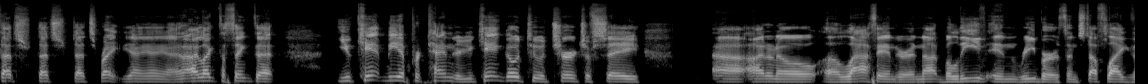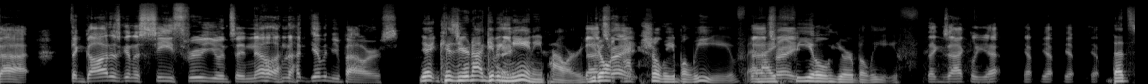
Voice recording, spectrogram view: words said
that's that's that's right. Yeah, yeah, yeah. And I like to think that you can't be a pretender. You can't go to a church of say, uh, I don't know, uh, Lathander and not believe in rebirth and stuff like that. The God is going to see through you and say, "No, I'm not giving you powers." Yeah, because you're not giving Right. me any power. You don't right. actually believe, and That's I right. feel your belief. Exactly. Yeah. Yep. Yep. Yep. Yep. That's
